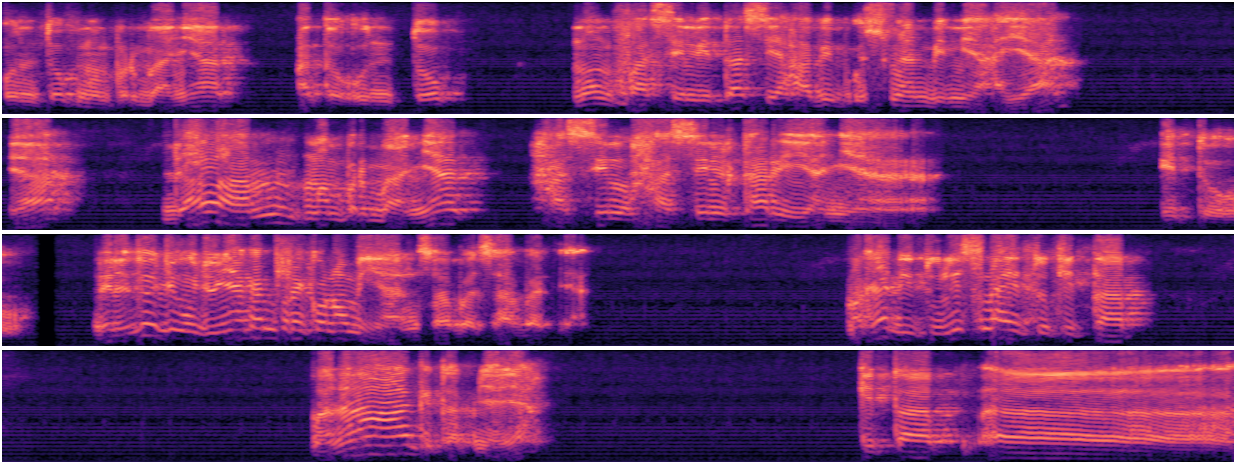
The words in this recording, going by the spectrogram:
untuk memperbanyak atau untuk memfasilitasi Habib Usman bin Yahya ya dalam memperbanyak hasil-hasil karyanya. Itu. Dan itu ujung-ujungnya kan perekonomian sahabat-sahabat ya. Maka ditulislah itu kitab Mana kitabnya ya? Kitab uh,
